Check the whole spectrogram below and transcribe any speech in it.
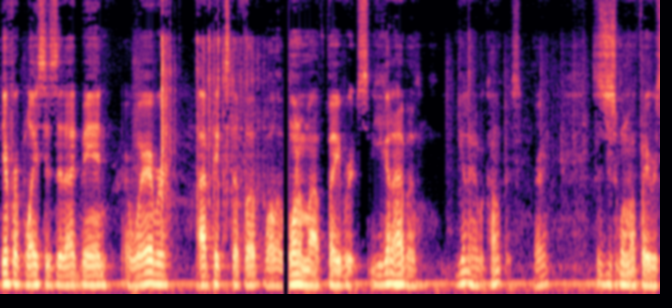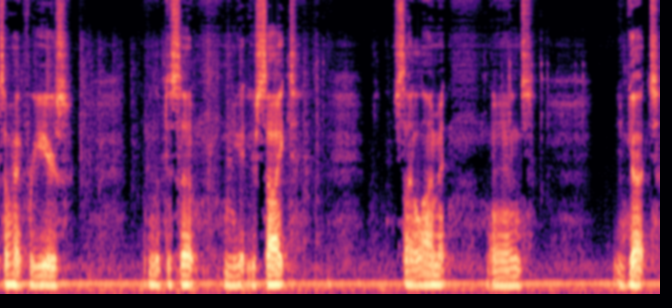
Different places that I'd been or wherever I picked stuff up. While one of my favorites, you gotta have a you gotta have a compass, right? This is just one of my favorites I've had for years. You lift this up, and you get your sight, sight alignment, and you've got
